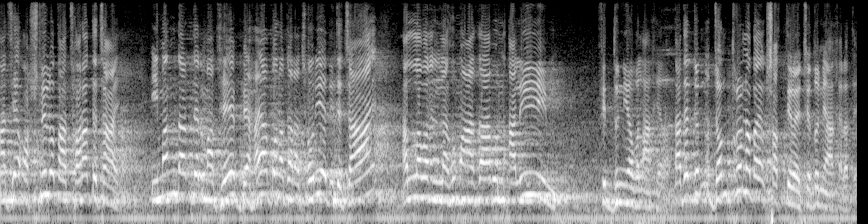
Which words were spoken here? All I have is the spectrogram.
মাঝে অশ্লীলতা ছড়াতে চায়, ইমানদারদের মাঝে বেহায়াপনা যারা ছড়িয়ে দিতে চায়, আল্লাহ আযাবুন আলীম ফিদ দুনিয়া ওয়াল আখিরা তাদের জন্য যন্ত্রণাদায়ক শাস্তি রয়েছে দুনিয়া আখেরাতে।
